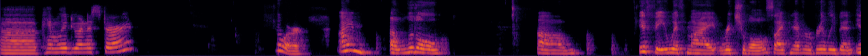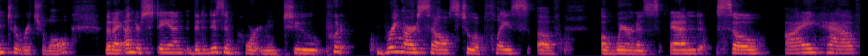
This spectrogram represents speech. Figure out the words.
Uh, Pamela, do you want to start? Sure. I'm a little um, iffy with my rituals. I've never really been into ritual, but I understand that it is important to put bring ourselves to a place of awareness. And so I have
